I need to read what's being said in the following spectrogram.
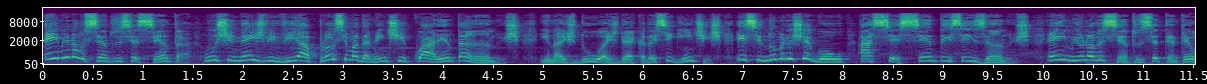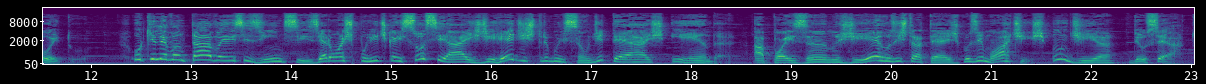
Em 1960, um chinês vivia aproximadamente 40 anos, e nas duas décadas seguintes, esse número chegou a 66 anos, em 1978. O que levantava esses índices eram as políticas sociais de redistribuição de terras e renda. Após anos de erros estratégicos e mortes, um dia deu certo.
